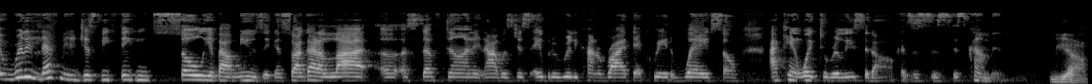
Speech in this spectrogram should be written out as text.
it really left me to just be thinking solely about music. And so I got a lot of, of, stuff done and I was just able to really kind of ride that creative wave. So I can't wait to release it all because it's, it's, it's, coming. Yeah.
